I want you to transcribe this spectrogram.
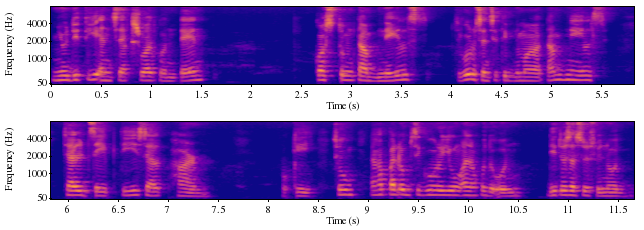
Nudity and sexual content. Custom thumbnails. Siguro sensitive ng mga thumbnails. Child safety, self-harm. Okay. So, nakapaloob siguro yung ano ko doon. Dito sa susunod.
